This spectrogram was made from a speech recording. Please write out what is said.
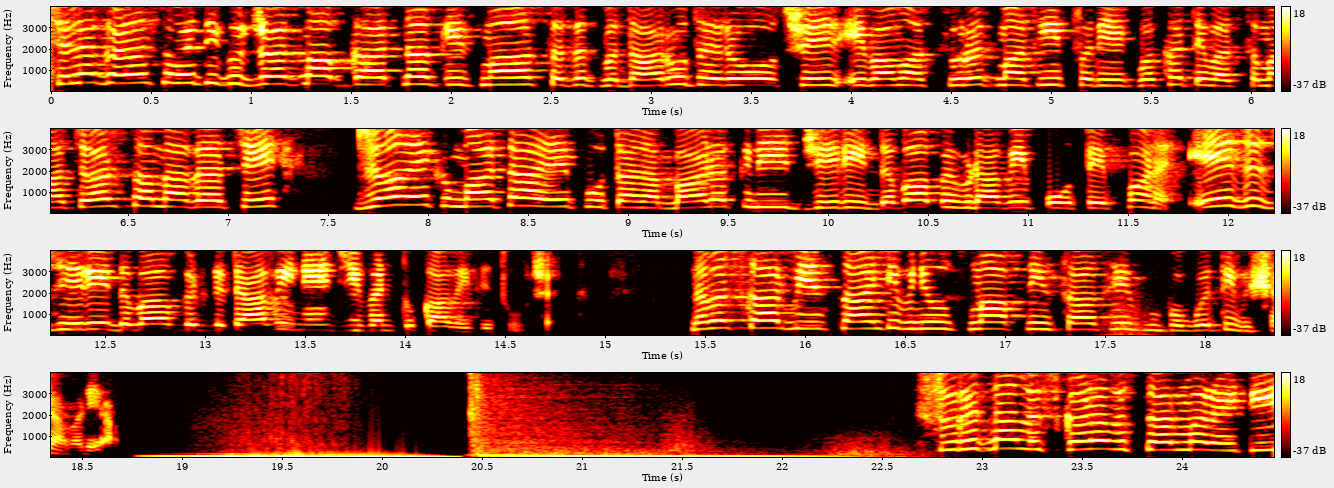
છેલ્લા ઘણા સમયથી ગુજરાતમાં આપઘાતના કેસમાં સતત વધારો થઈ રહ્યો છે, એવામાં સુરતમાંથી ફરી એક વખત એવા સમાચાર સામે આવ્યા છે, જ્યાં એક માતાએ પોતાના બાળકને ઝેરી દવા પીવડાવી, પોતે પણ એ જ ઝેરી દવા ગટગટાવીને જીવન ટૂંકાવી દીધું છે. નમસ્કાર બીએસ નાઇન ટીવી ન્યૂઝમાં આપની સાથે હું ભગવતી વિશાવડિયા. સુરતના લસકાણા વિસ્તારમાં રહેતી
